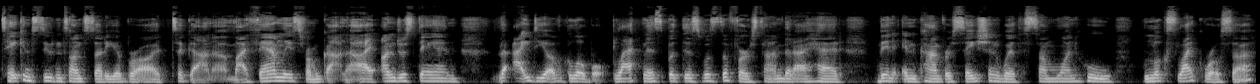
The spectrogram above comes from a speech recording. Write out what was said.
taken students on study abroad to Ghana. My family's from Ghana. I understand the idea of global blackness, but this was the first time that I had been in conversation with someone who looks like Rosa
